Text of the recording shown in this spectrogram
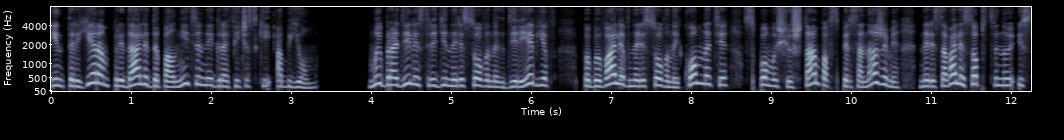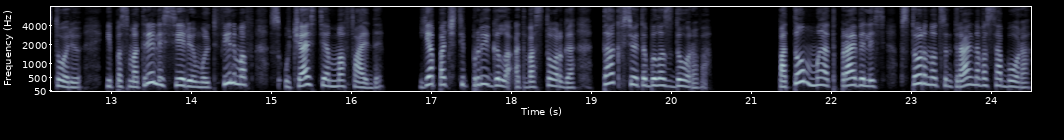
интерьерам придали дополнительный графический объем. Мы бродили среди нарисованных деревьев, побывали в нарисованной комнате, с помощью штампов с персонажами нарисовали собственную историю и посмотрели серию мультфильмов с участием Мафальды. Я почти прыгала от восторга, так все это было здорово. Потом мы отправились в сторону Центрального собора,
